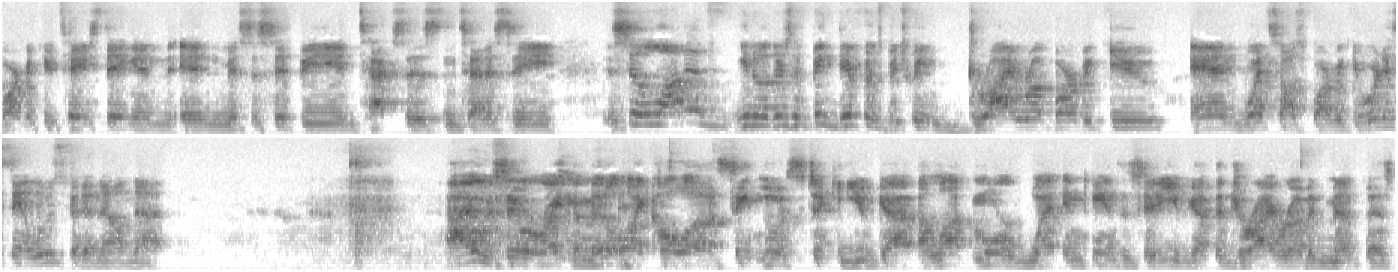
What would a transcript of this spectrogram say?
barbecue tasting in, in Mississippi and Texas and Tennessee. It's a lot of, you know, there's a big difference between dry rub barbecue and wet sauce barbecue. Where does St. Louis fit in on that? I always say we're right in the middle. I call uh, St. Louis sticky. You've got a lot more wet in Kansas City. You've got the dry rub in Memphis.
